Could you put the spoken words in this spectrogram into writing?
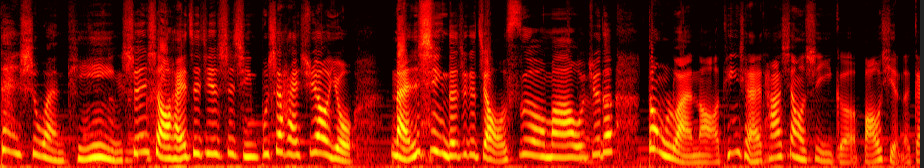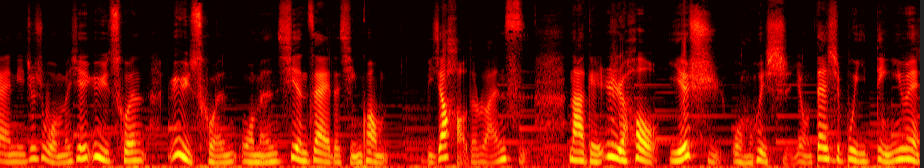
但是婉婷生小孩这件事情，不是还需要有男性的这个角色吗？我觉得冻卵呢，听起来它像是一个保险的概念，就是我们先预存预存我们现在的情况比较好的卵子，那给日后也许我们会使用，但是不一定，因为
